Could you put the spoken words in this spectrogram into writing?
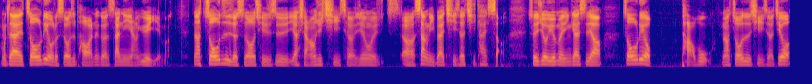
我在周六的时候是跑完那个三年阳越野嘛，那周日的时候其实是要想要去骑车，因为呃上礼拜骑车骑太少，所以就原本应该是要周六跑步，然后周日骑车，结果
